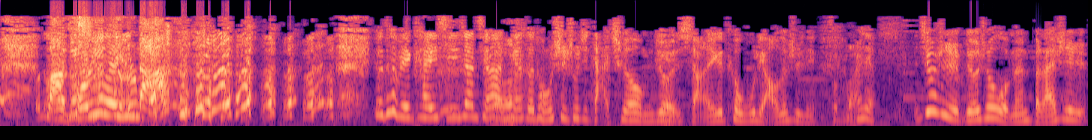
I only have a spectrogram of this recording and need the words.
老头乐一拿，就特别开心。像前两天和同事出去打车，我们就嗯想了一个特无聊的事情，怎么了而且就是比如说我们本来是。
